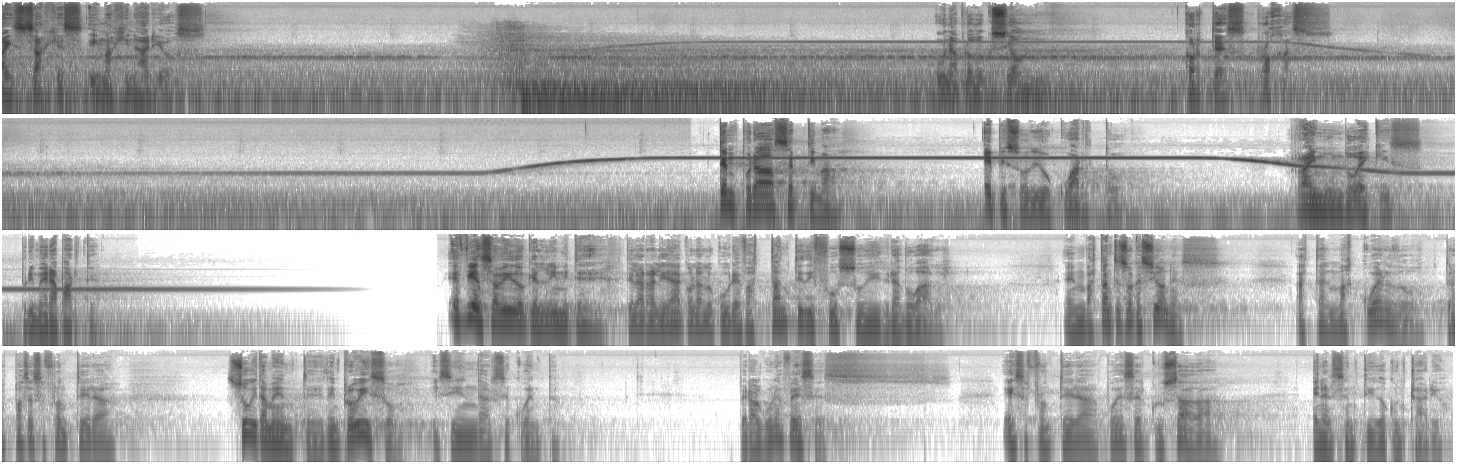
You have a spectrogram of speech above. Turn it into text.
Paisajes imaginarios. Una producción Cortés Rojas. Temporada séptima. Episodio cuarto. Raimundo X. Primera parte. Es bien sabido que el límite de la realidad con la locura es bastante difuso y gradual. En bastantes ocasiones, hasta el más cuerdo traspasa esa frontera súbitamente, de improviso y sin darse cuenta. Pero algunas veces esa frontera puede ser cruzada en el sentido contrario.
